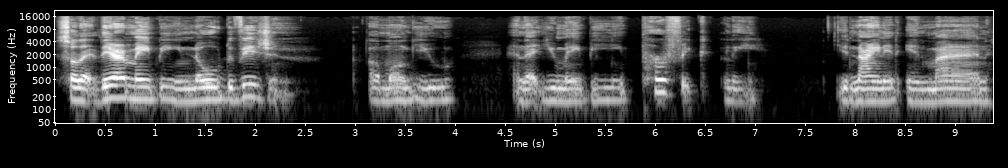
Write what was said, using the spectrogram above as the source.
so that there may be no division among you, and that you may be perfectly united in mind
